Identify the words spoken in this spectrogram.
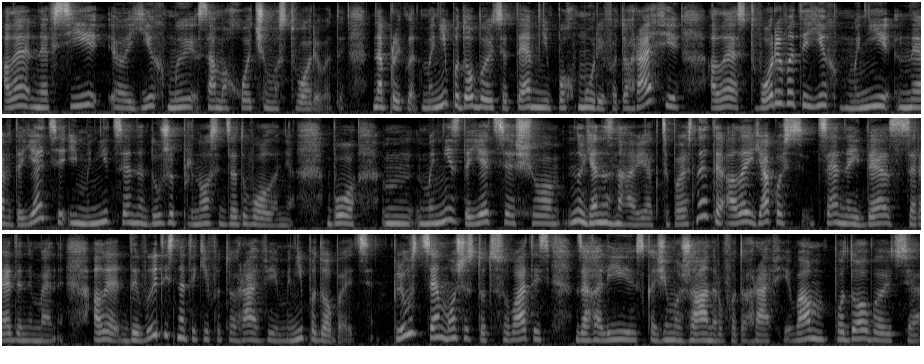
але не всі е, їх ми саме хочемо створювати. Наприклад, мені подобаються темні похмурі фотографії, але створювати їх мені не вдається, і мені це не дуже приносить задоволення. Бо мені здається, що ну я не знаю, як це пояснити, але якось це не йде зсередини мене. Але дивитись на такі фотографії мені подобається. Плюс це може стосуватись взагалі, скажімо, жанру фотографії. Вам подобаються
